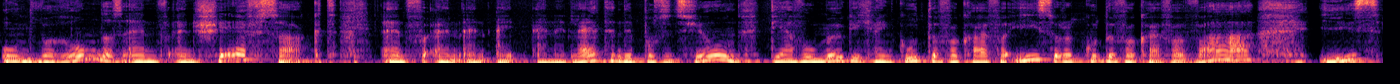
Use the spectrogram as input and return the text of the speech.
Und warum das ein, ein Chef sagt, ein, ein, ein, eine leitende Position, der womöglich ein guter Verkäufer ist oder guter Verkäufer war, ist,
